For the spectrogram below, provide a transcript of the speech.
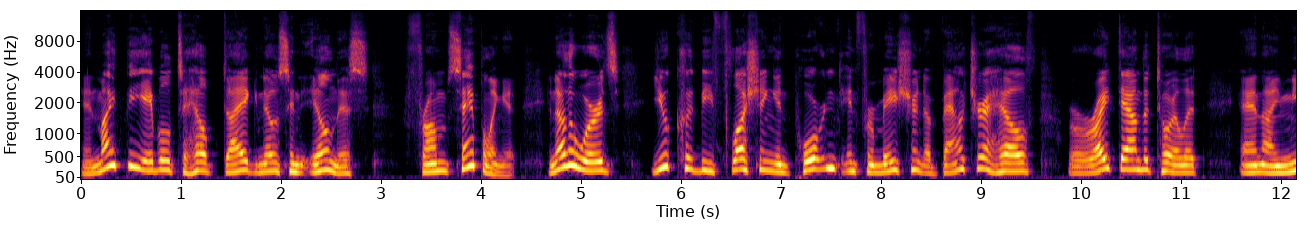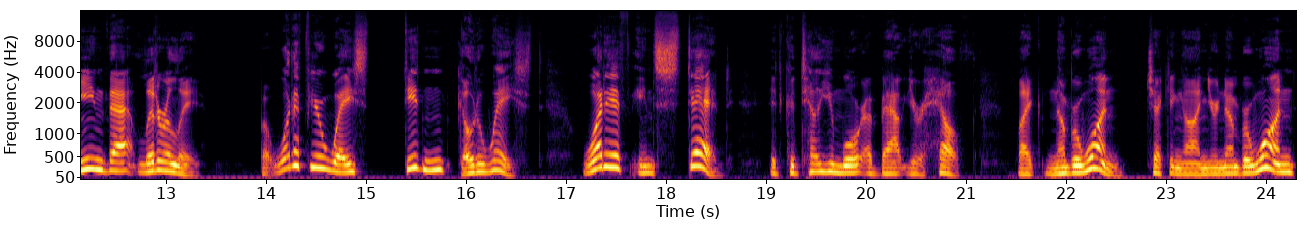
and might be able to help diagnose an illness from sampling it. In other words, you could be flushing important information about your health right down the toilet, and I mean that literally. But what if your waste didn't go to waste? What if instead it could tell you more about your health? Like number one, checking on your number one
